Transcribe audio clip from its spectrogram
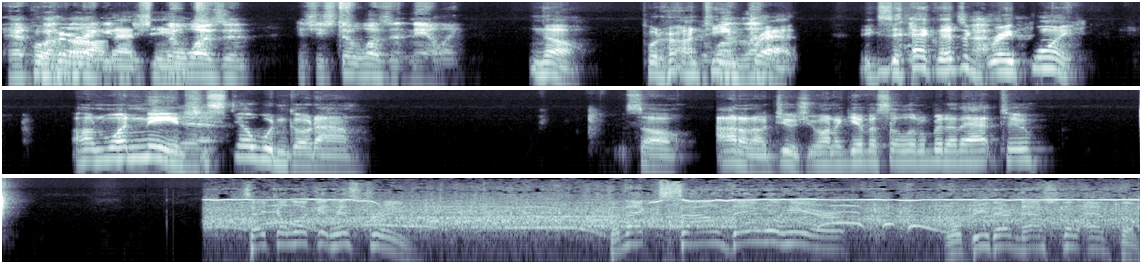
had Put one leg, on and she still wasn't, and she still wasn't nailing. No, put her on The Team one left. Pratt. Exactly. That's a great point. On one knee, and Yeah. she still wouldn't go down. So I don't know, Juice. You want to give us a little bit of that too? Take a look at history. The next sound they will hear will be their national anthem.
